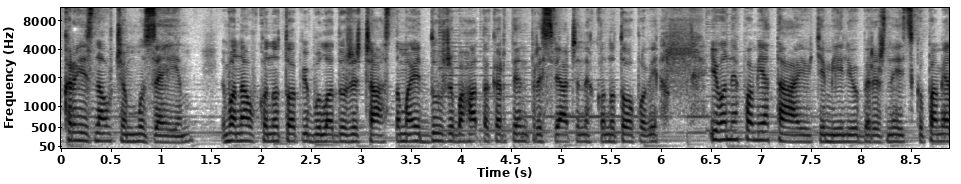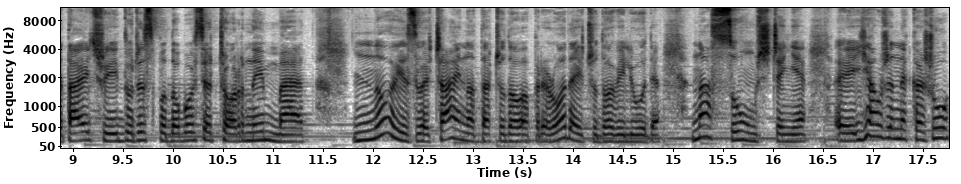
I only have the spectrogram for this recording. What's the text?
краєзнавчим музеєм. Вона в Конотопі була дуже часто, має дуже багато картин, присвячених Конотопові. І вони пам'ятають Емілію Бережницьку, пам'ятають, що їй дуже сподобався чорний мед. Ну і звичайно, та чудова природа і чудові люди на Сумщині. Е, Я вже не кажу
